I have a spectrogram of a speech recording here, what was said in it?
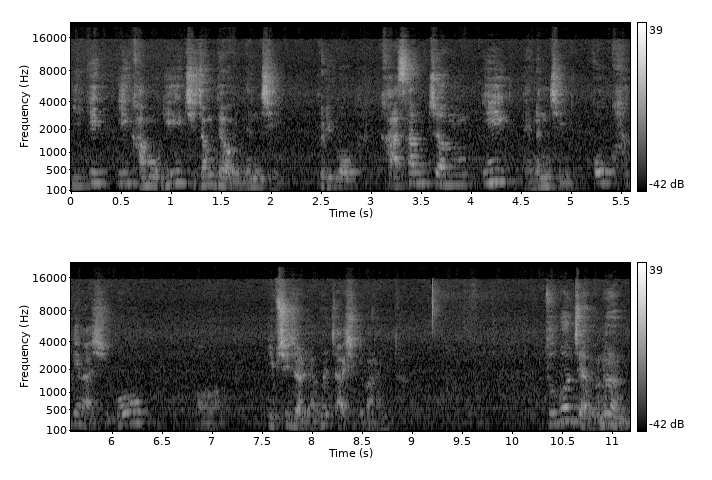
이게, 이 과목이 지정되어 있는지 그리고 가산점이 되는지 꼭 확인하시고 어, 입시 전략을 짜시기 바랍니다. 두 번째로는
